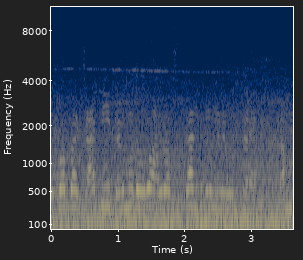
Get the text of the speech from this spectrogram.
ಒಬ್ಬೊಬ್ಬ ಜಾತಿ, ಧರ್ಮದವರು ಅವರ ಸಿದ್ಧಾಂತಗಳ ಮೇಲೆ ಹೋಗ್ತಾರೆ. ನಮ್ಮ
